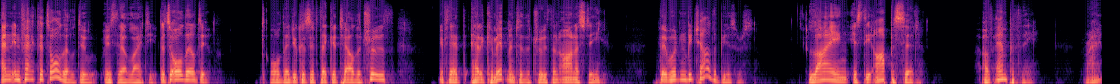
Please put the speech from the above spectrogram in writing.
And in fact, that's all they'll do, is they'll lie to you. That's all they'll do. That's all they do. Because if they could tell the truth, if they had a commitment to the truth and honesty, they wouldn't be child abusers. Lying is the opposite of empathy, right?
